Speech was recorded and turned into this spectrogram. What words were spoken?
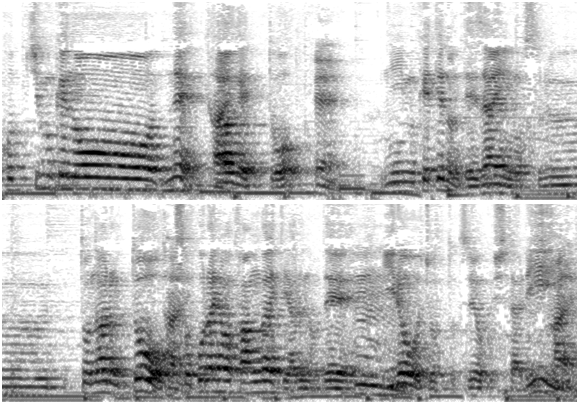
こっち向けのねターゲットえに向けてのデザインをするとなると、はい。そこら辺は考えてやるので、うん。色をちょっと強くしたり、はい。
